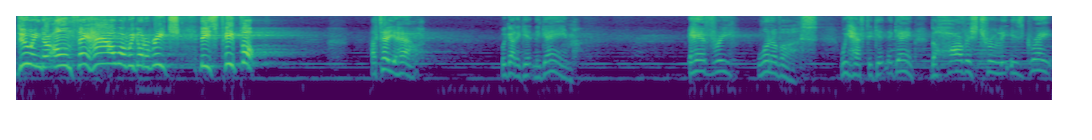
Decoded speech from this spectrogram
doing their own thing. How are we going to reach these people? I'll tell you how. We got to get in the game. Every one of us, we have to get in the game. The harvest truly is great,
